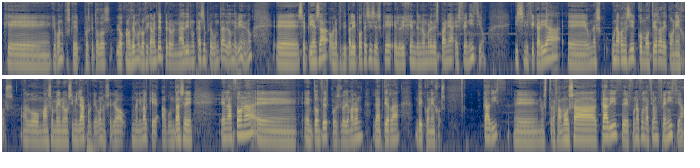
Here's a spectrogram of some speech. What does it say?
que, bueno, pues que, pues que todos lo conocemos lógicamente, pero nadie nunca se pregunta de dónde viene, ¿no? Eh, se piensa, o la principal hipótesis es que el origen del nombre de España es fenicio y significaría eh, una, cosa así como tierra de conejos, algo más o menos similar, porque bueno, sería un animal que abundase en la zona, eh, entonces pues lo llamaron la tierra de conejos. Cádiz, eh, nuestra famosa Cádiz, eh, fue una fundación fenicia.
